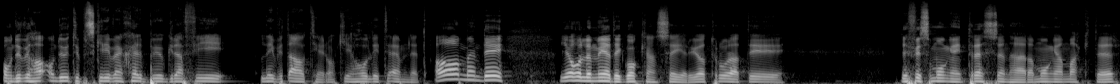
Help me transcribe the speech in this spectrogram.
om du vill, ha, om du vill typ skriva en självbiografi, leave it out here. Okej, håll dig till ämnet. Ja men det... Jag håller med dig Gokhan säger. Jag tror att det... Det finns många intressen här, många makter.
